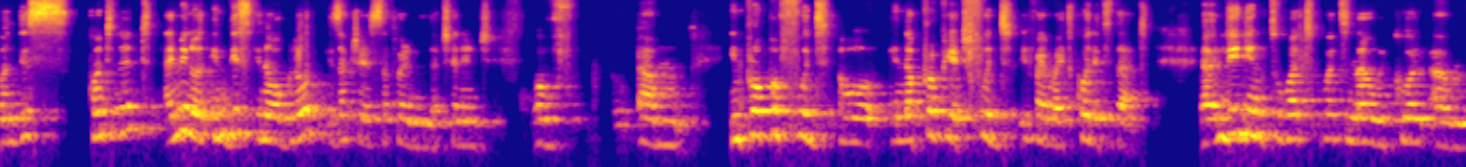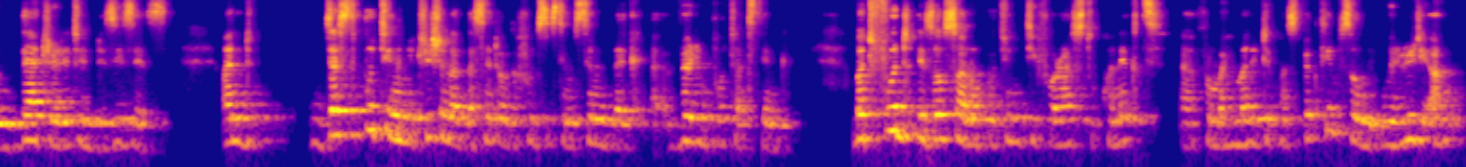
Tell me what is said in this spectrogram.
on this continent? I mean, in this in our globe is actually suffering the challenge of um, improper food or inappropriate food, if I might call it that uh, leading to what, what now we call um, diet-related diseases. And just putting nutrition at the center of the food system seemed like a very important thing. But food is also an opportunity for us to connect uh, from a humanity perspective. So we, really um,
